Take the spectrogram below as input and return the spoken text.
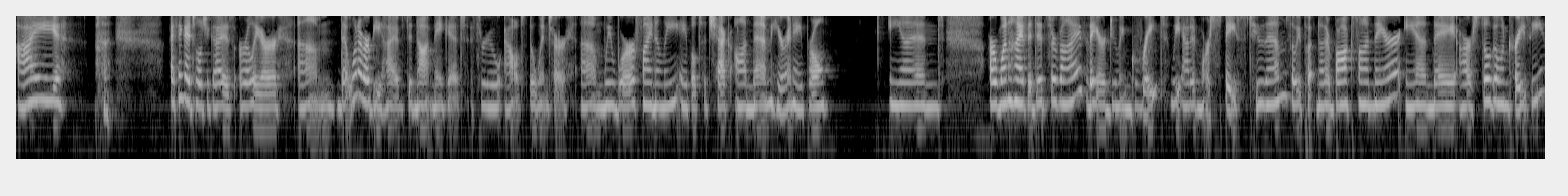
I. I think I told you guys earlier um, that one of our beehives did not make it throughout the winter. Um, we were finally able to check on them here in April. And our one hive that did survive, they are doing great. We added more space to them, so we put another box on there, and they are still going crazy.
